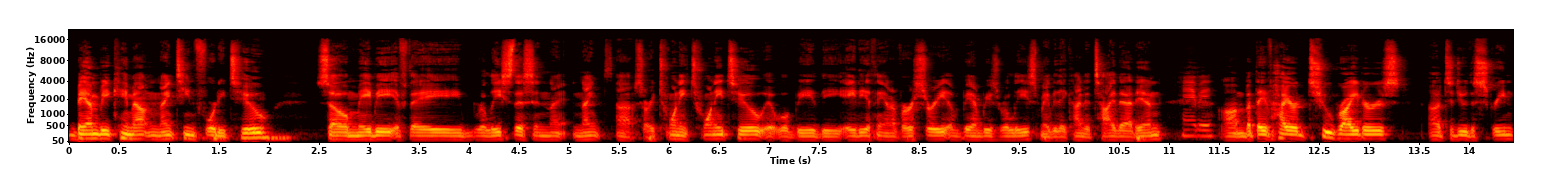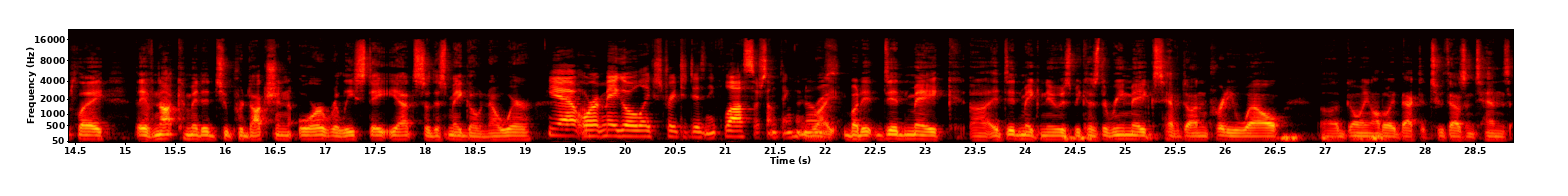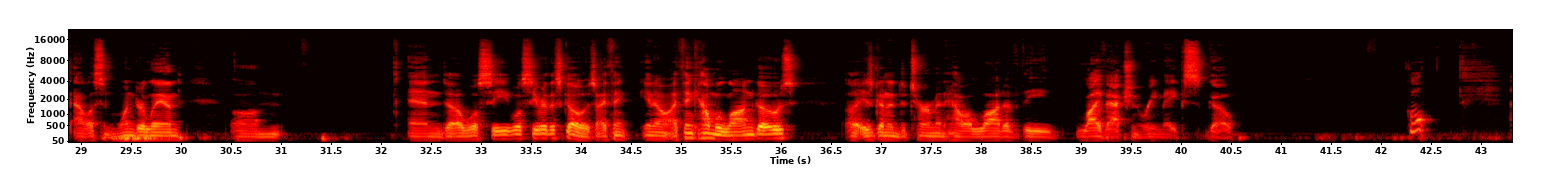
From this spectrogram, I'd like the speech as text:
Bambi came out in 1942, so maybe if they release this in ni- ni- uh, sorry 2022, it will be the 80th anniversary of Bambi's release. Maybe they kind of tie that in. Maybe. Um, but they've hired two writers uh, to do the screenplay. They have not committed to production or release date yet, so this may go nowhere. Yeah, or it may go like straight to Disney Plus or something. Who knows? Right, but it did make uh, it did make news because the remakes have done pretty well, uh, going all the way back to 2010's Alice in Wonderland. Um, and uh, we'll see we'll see where this goes. I think you know I think how Mulan goes uh, is going to determine how a lot of the live action remakes go. Cool.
